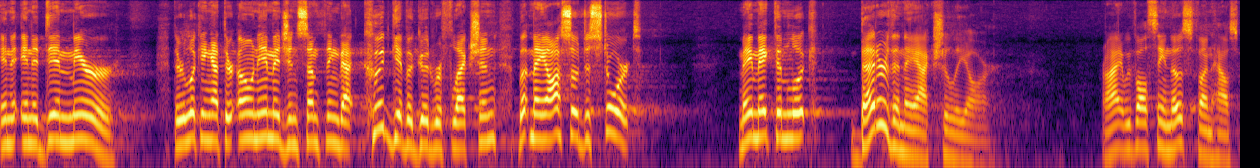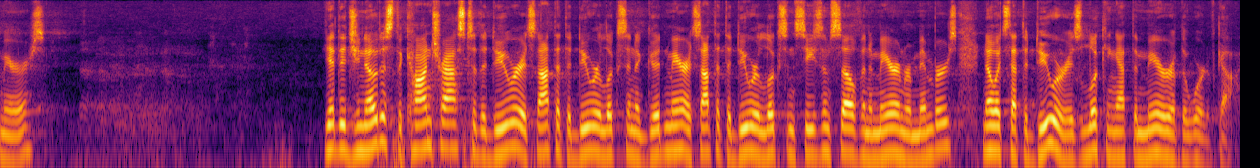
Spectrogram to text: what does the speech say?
in, in a dim mirror. They're looking at their own image in something that could give a good reflection, but may also distort, may make them look better than they actually are. Right? We've all seen those funhouse mirrors. Yet, did you notice the contrast to the doer? It's not that the doer looks in a good mirror. It's not that the doer looks and sees himself in a mirror and remembers. No, it's that the doer is looking at the mirror of the Word of God.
